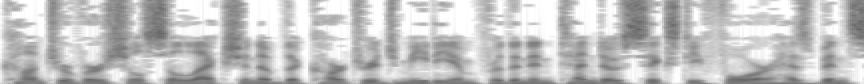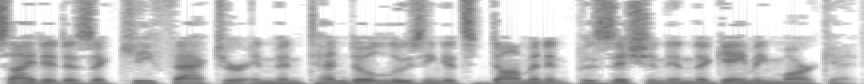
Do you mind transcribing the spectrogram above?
controversial selection of the cartridge medium for the Nintendo 64 has been cited as a key factor in Nintendo losing its dominant position in the gaming market.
